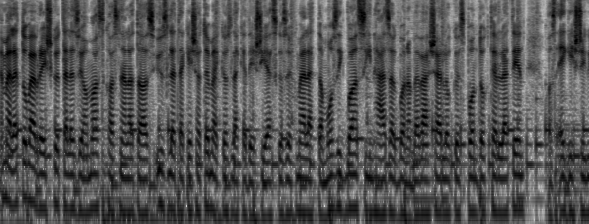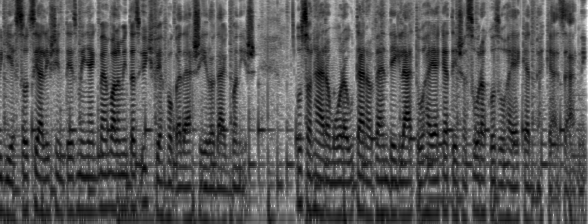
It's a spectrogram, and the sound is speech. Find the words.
Emellett továbbra is kötelező a maszk használata az üzletek és a tömegközlekedési eszközök mellett a mozikban, színházakban, a bevásárlóközpontok területén, az egészségügyi és szociális intézményekben, valamint az ügyfélfogadási irodákban is. 23 óra után a vendéglátóhelyeket és a szórakozóhelyeket be kell zárni.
